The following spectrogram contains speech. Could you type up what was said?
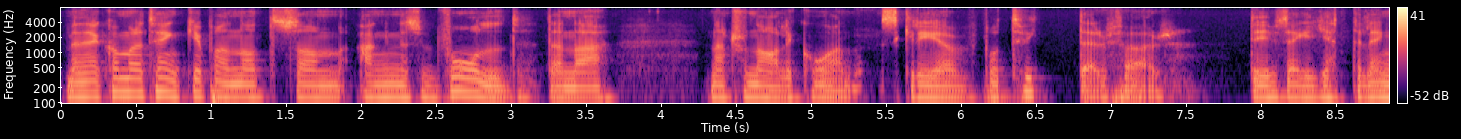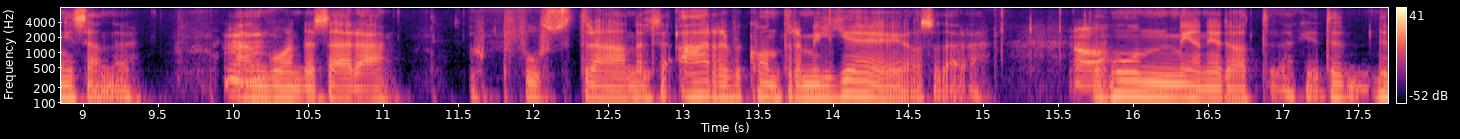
Men jag kommer att tänka på något som Agnes Wold, denna nationalikon, skrev på Twitter för, det är säkert jättelänge sedan nu, mm. angående så här äh, uppfostran, eller arv kontra miljö och sådär. Ja. Och hon menar då att okay, det, det,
